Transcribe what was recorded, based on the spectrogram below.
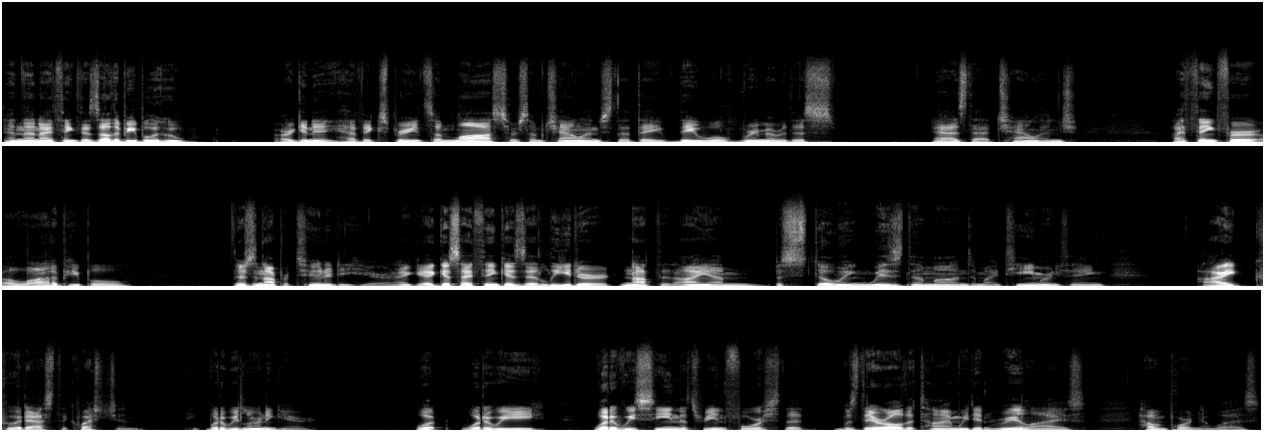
And then I think there's other people who are going to have experienced some loss or some challenge that they they will remember this as that challenge. I think for a lot of people, there's an opportunity here, and I, I guess I think as a leader, not that I am bestowing wisdom onto my team or anything. I could ask the question, what are we learning here? What what are we what have we seen that's reinforced that was there all the time we didn't realize how important it was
